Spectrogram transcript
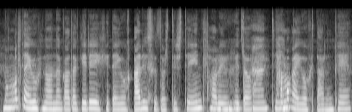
Монголд айгүйх нөө нэг одоо гэрээ ихэд айгүйх гарын хэсэг зурдаг шүү дээ. Энд болохоор ерөнхийдөө тамга айгүйх дарна тий.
